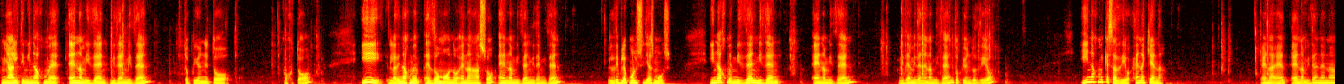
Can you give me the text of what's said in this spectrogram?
μια άλλη τιμή να έχουμε 1, 0, 0, 0, το οποίο είναι το 8, ή δηλαδή να έχουμε εδώ μόνο ένα άσο, 1, 0, 0, 0, δηλαδή βλέπουμε όλους τους συνδυασμούς. Ή να έχουμε 0, 0, 1, 0, 0, 0, 1, 0, το οποίο είναι το 2, ή να έχουμε και στα 2, 1 και 1. 1, 1, 0, 1,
